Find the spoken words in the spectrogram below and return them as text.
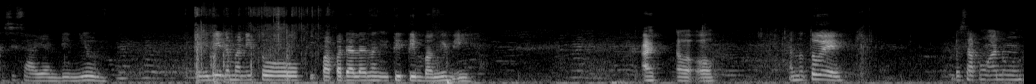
Kasi sayang din yun. Eh, hindi naman ito papadala ng ititimbangin eh. At, oo. Ano to eh. Basta kung anong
